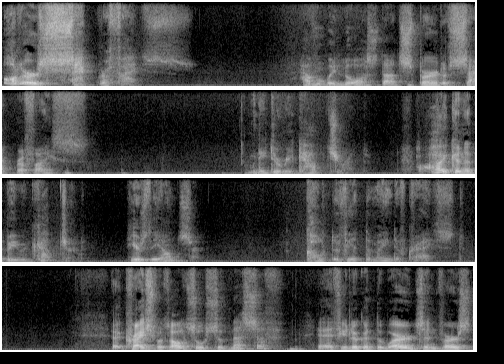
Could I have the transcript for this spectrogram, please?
utter sacrifice. Haven't we lost that spirit of sacrifice? We need to recapture it. How can it be recaptured? Here's the answer cultivate the mind of Christ. Christ was also submissive. If you look at the words in verse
